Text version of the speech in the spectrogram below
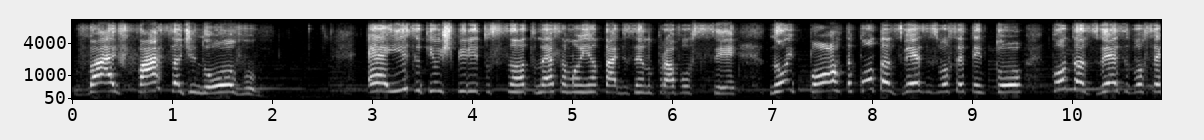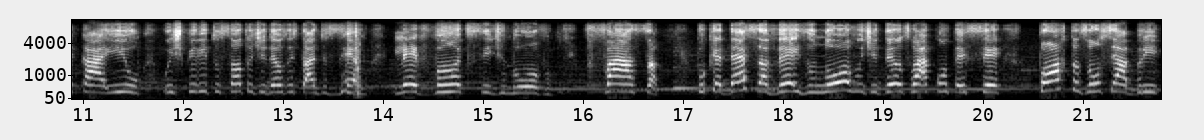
Vai, faça de novo. É isso que o Espírito Santo nessa manhã está dizendo para você. Não importa quantas vezes você tentou, quantas vezes você caiu, o Espírito Santo de Deus está dizendo: levante-se de novo, faça, porque dessa vez o novo de Deus vai acontecer portas vão se abrir,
